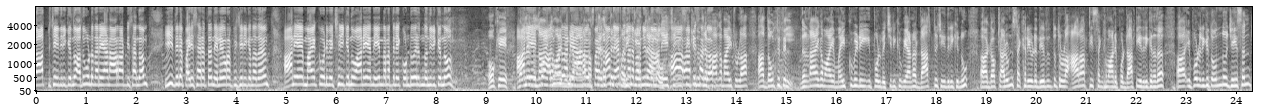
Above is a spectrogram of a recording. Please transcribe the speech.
ഡാർട്ട് ചെയ്തിരിക്കുന്നു. അതുകൊണ്ട് തന്നെയാണ് ആർ ആർ ടി സംഘം ഈ ഇതിന്റെ പരിസരത്ത് നിലയുറപ്പിച്ചിരിക്കുന്നത്. ആനയെ മയക്കോടി വെച്ചിരിക്കുന്നു. ആനയെ നിയന്ത്രണത്തിലേക്ക് കൊണ്ടുവരുന്നിരിക്കുന്നു ഓക്കെ ചികിത്സിക്കുന്നതിന്റെ ഭാഗമായിട്ടുള്ള ആ ദൗത്യത്തിൽ നിർണായകമായ മയക്കുപിടി ഇപ്പോൾ വെച്ചിരിക്കുകയാണ് ഡാർട്ട് ചെയ്തിരിക്കുന്നു. ഡോക്ടർ അരുൺ സഖറിയുടെ നേതൃത്വത്തിലുള്ള ആർ ആർ ടി സംഘമാണ് ഇപ്പോൾ ഡാർട്ട് ചെയ്തിരിക്കുന്നത്. ഇപ്പോൾ എനിക്ക് തോന്നുന്നു ജെയ്സൺ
